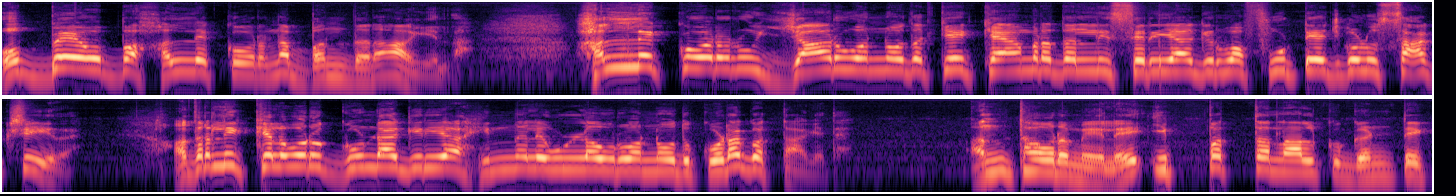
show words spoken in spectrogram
ಒಬ್ಬೇ ಒಬ್ಬ ಹಲ್ಲೆಕೋರನ ಬಂಧನ ಆಗಿಲ್ಲ. ಹಲ್ಲೆಕೋರರು ಯಾರು ಅನ್ನೋದಕ್ಕೆ ಕ್ಯಾಮ್ರಾದಲ್ಲಿ ಸೆರೆಯಾಗಿರುವ ಫೂಟೇಜ್ಗಳು ಸಾಕ್ಷಿ ಇದೆ. ಅದರಲ್ಲಿ ಕೆಲವರು ಗೂಂಡಾಗಿರಿಯ ಹಿನ್ನೆಲೆ ಉಳ್ಳವರು ಅನ್ನೋದು ಕೂಡ ಗೊತ್ತಾಗಿದೆ. ಅಂಥವರ ಮೇಲೆ ಇಪ್ಪತ್ತ ನಾಲ್ಕು ಗಂಟೆ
